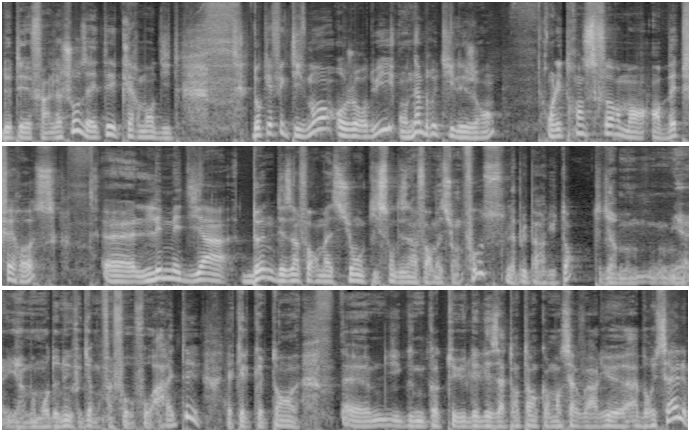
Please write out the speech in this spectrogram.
TF1. La chose a été clairement dite. Donc effectivement, aujourd'hui, on abrutit les gens, on les transforme en, bêtes féroces. Euh, les médias donnent des informations qui sont des informations fausses la plupart du temps. C'est-à-dire, il y, a un moment donné où il faut dire, enfin, faut, arrêter. Il y a quelques temps, euh, quand les, les, attentats ont commencé à avoir lieu à Bruxelles,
